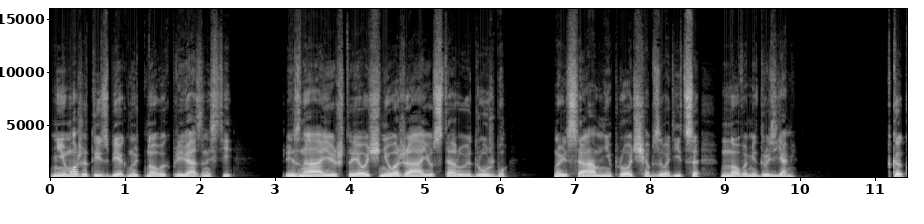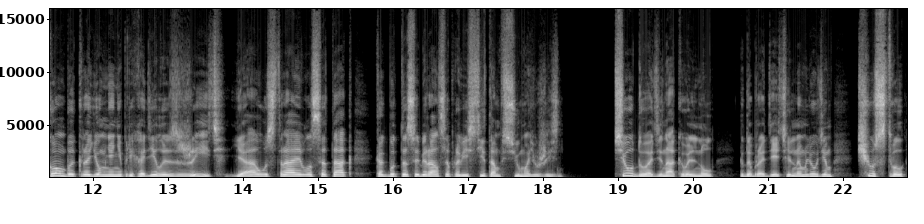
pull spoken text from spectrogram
не может избегнуть новых привязанностей. Признаю, что я очень уважаю старую дружбу, но и сам не прочь обзаводиться новыми друзьями. В каком бы краю мне ни приходилось жить, я устраивался так, как будто собирался провести там всю мою жизнь. Всюду одинаково льнул к добродетельным людям, чувствовал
